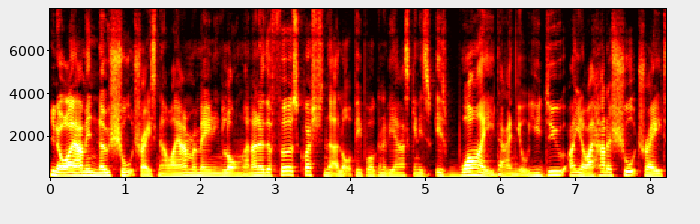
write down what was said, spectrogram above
you know, I am in no short trades now. I am remaining long. And I know the first question that a lot of people are going to be asking is, is why, Daniel? You do, uh, you know, I had a short trade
